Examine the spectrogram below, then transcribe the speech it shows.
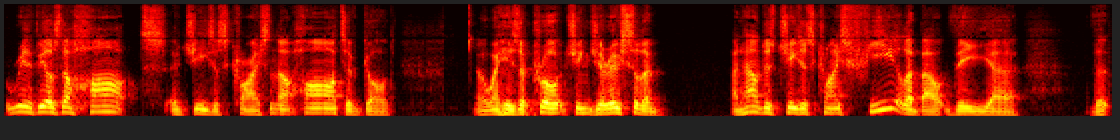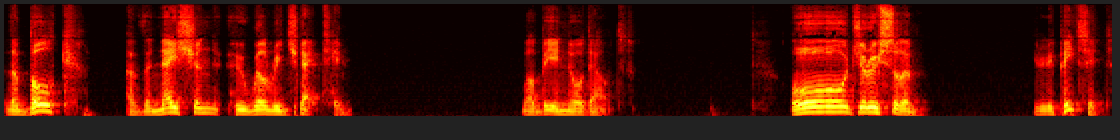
reveals the heart of Jesus Christ and the heart of God, uh, where he's approaching Jerusalem. And how does Jesus Christ feel about the, uh, the, the bulk of the nation who will reject him? Well, be in no doubt. Oh, Jerusalem. He repeats it.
